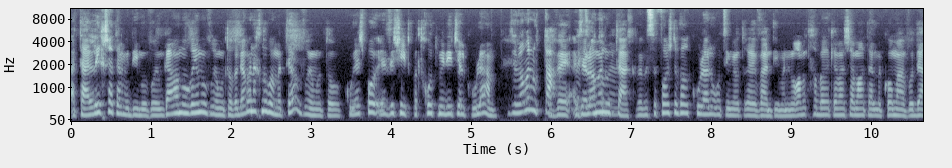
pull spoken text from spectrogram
התהליך שהתלמידים עוברים, גם המורים עוברים אותו, וגם אנחנו במטה עוברים אותו, כי יש פה איזושהי התפתחות תמידית של כולם. זה לא מנותק. בעצם, לא. מנותק, ובסופו של דבר כולנו רוצים להיות רלוונטיים. אני נורא מתחברת למה שאמרת על מקום העבודה.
